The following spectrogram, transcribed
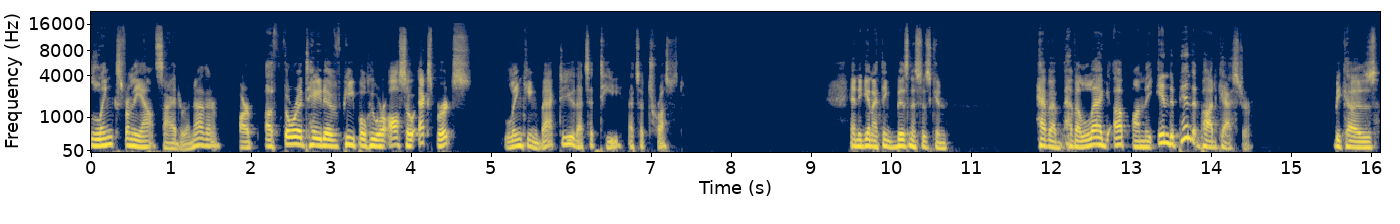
links from the outside are another. Are authoritative people who are also experts linking back to you? That's a T. That's a trust. And again, I think businesses can have a have a leg up on the independent podcaster because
